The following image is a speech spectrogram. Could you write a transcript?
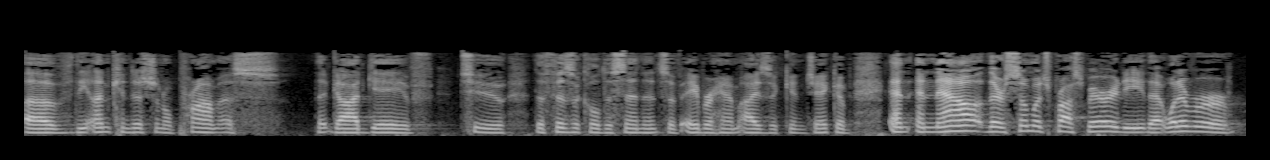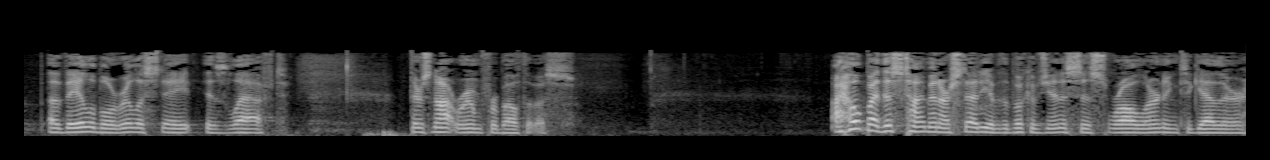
of the unconditional promise that God gave to the physical descendants of Abraham, Isaac, and Jacob. And, and now there's so much prosperity that whatever available real estate is left, there's not room for both of us. I hope by this time in our study of the book of Genesis, we're all learning together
